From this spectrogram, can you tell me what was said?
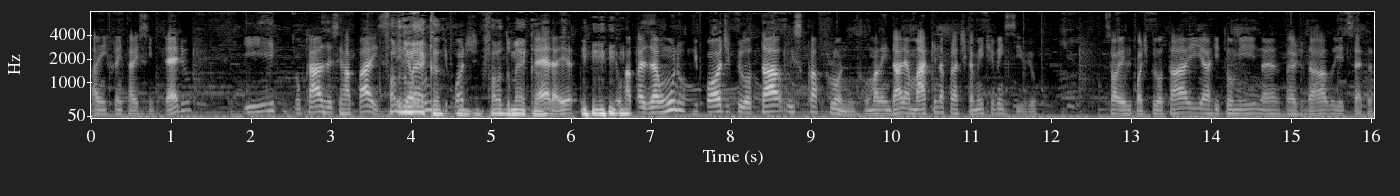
a enfrentar esse império. E no caso esse rapaz, Fala do é Mecha. que pode Fala do Mecha. Pera, é- o rapaz é o único que pode pilotar o Scaflone, uma lendária máquina praticamente invencível. Só ele pode pilotar e a Hitomi, né, vai ajudá-lo e etc.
